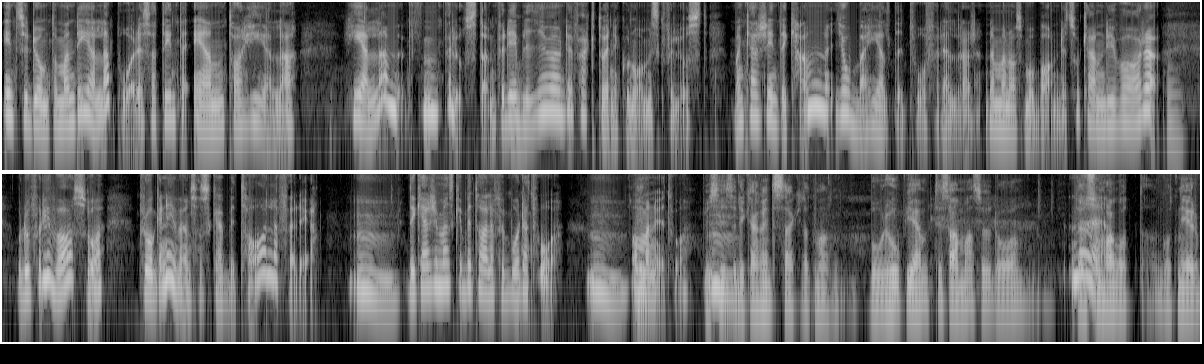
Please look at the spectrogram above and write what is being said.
inte så dumt om man delar på det så att inte en tar hela hela förlusten. För det blir ju de facto en ekonomisk förlust. Man kanske inte kan jobba heltid två föräldrar när man har små barn. Det, så kan det ju vara. Mm. Och då får det vara så. Frågan är ju vem som ska betala för det. Mm. Det kanske man ska betala för båda två. Mm. Om man nu är två. Precis, och det är kanske inte är säkert att man bor ihop jämt tillsammans. Så då, den som har gått, gått ner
